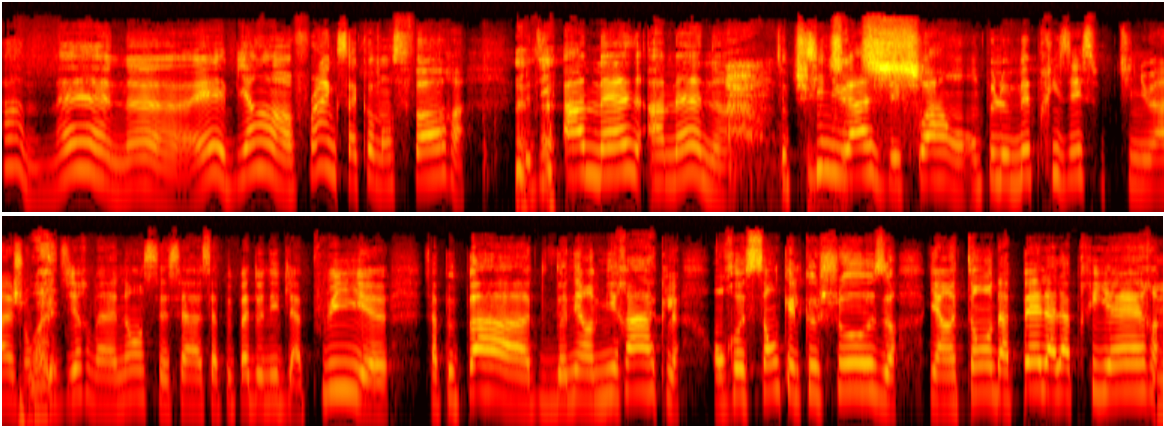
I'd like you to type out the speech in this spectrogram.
Amen. Eh bien, Frank, ça commence fort. Je dis Amen, Amen. Ce petit nuage, des fois, on, on peut le mépriser, ce petit nuage. On Ouais. peut dire, ben non, ça ne peut pas donner de la pluie, euh, ça peut pas donner un miracle. On ressent quelque chose. Il y a un temps d'appel à la prière. Mm,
